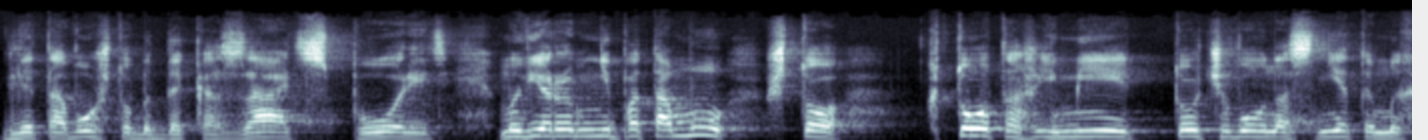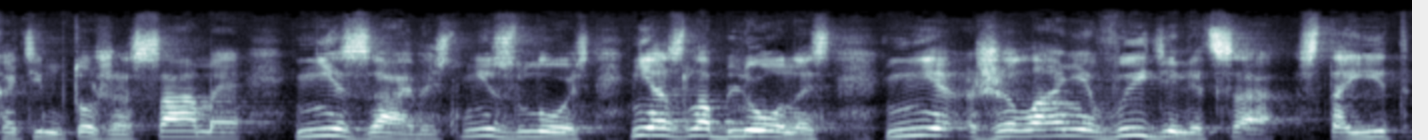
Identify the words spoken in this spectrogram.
для того, чтобы доказать, спорить. Мы веруем не потому, что кто-то имеет то, чего у нас нет, и мы хотим то же самое. Не зависть, не злость, не озлобленность, не желание выделиться стоит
